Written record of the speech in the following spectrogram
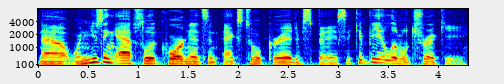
Now, when using absolute coordinates in Xtool Creative Space, it can be a little tricky.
